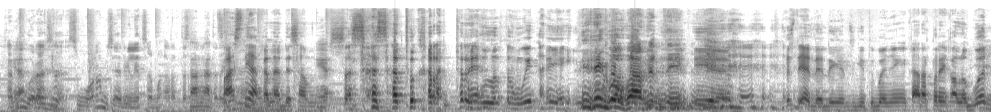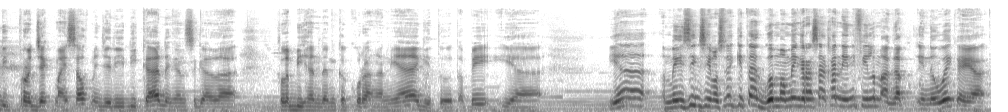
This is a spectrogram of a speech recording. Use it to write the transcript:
Karena Ya. gue rasa semua orang bisa relate sama karakter. Sangat. karakter pasti akan ada sam- Ya. sa- sa- satu karakter yang lo temuin ah, yang ini Ini gue banget sih. iya pasti ada dengan segitu banyaknya karakternya kalau gue di project myself menjadi Dika dengan segala kelebihan dan kekurangannya gitu tapi ya ya amazing sih maksudnya kita gue mami ngerasakan ini film agak in a way kayak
